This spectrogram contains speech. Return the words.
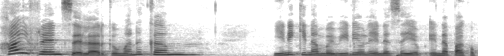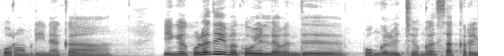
ஹாய் ஃப்ரெண்ட்ஸ் எல்லாருக்கும் வணக்கம். இன்றைக்கி நம்ம வீடியோவில் என்ன செய்ய என்ன பார்க்க போகிறோம் அப்படின்னாக்கா எங்கள் குலதெய்வ கோயிலில் வந்து பொங்கல் வச்சவங்க சர்க்கரை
